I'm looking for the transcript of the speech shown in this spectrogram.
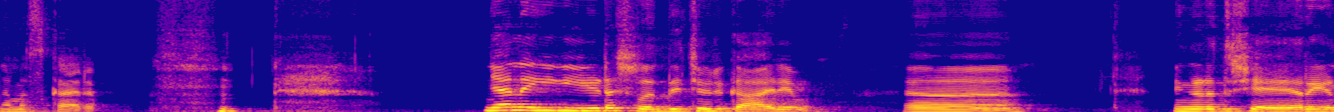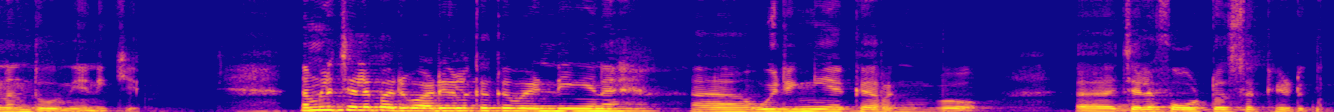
നമസ്കാരം. ഞാൻ ഈ ഈയിടെ ശ്രദ്ധിച്ചൊരു കാര്യം നിങ്ങളടുത്ത് ഷെയർ ചെയ്യണം എന്ന് തോന്നി എനിക്ക്. നമ്മൾ ചില പരിപാടികൾക്കൊക്കെ വേണ്ടി ഇങ്ങനെ ഒരുങ്ങിയൊക്കെ ഇറങ്ങുമ്പോൾ ചില ഫോട്ടോസൊക്കെ എടുക്കും.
